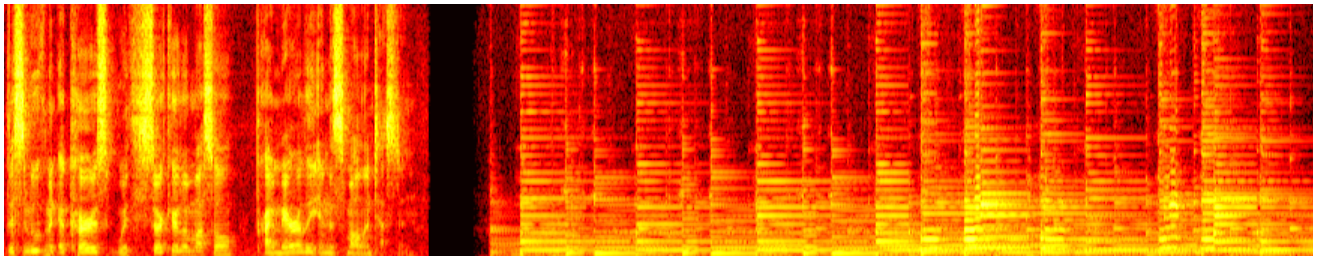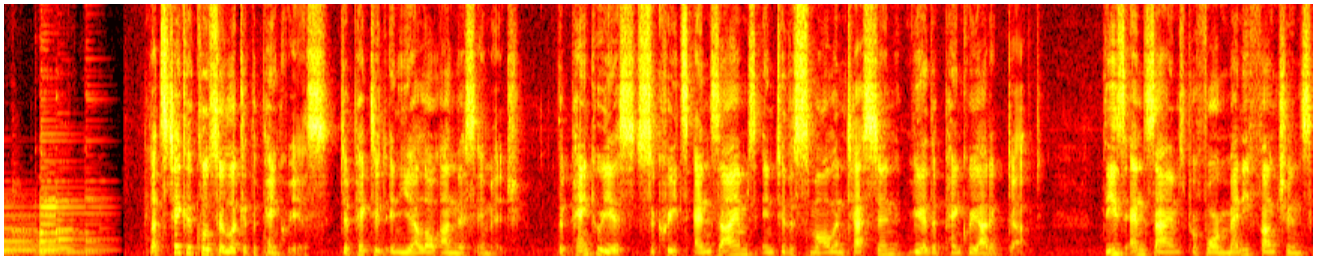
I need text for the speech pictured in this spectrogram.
this movement occurs with circular muscle, primarily in the small intestine. Let's take a closer look at the pancreas, depicted in yellow on this image. The pancreas secretes enzymes into the small intestine via the pancreatic duct. These enzymes perform many functions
